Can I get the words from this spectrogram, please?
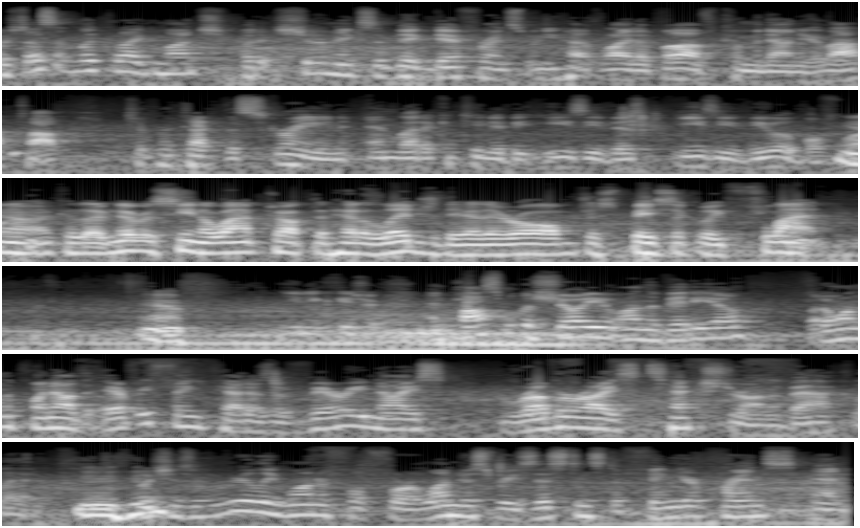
which doesn't look like much, but it sure makes a big difference when you have light above coming down to your laptop to protect the screen and let it continue to be easy, vis- easy viewable for Yeah, because I've never seen a laptop that had a ledge there. They're all just basically flat. Yeah. Unique feature. And possible to show you on the video, but I want to point out that every ThinkPad has a very nice rubberized texture on the back lid, mm-hmm. which is really wonderful for one, just resistance to fingerprints and,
